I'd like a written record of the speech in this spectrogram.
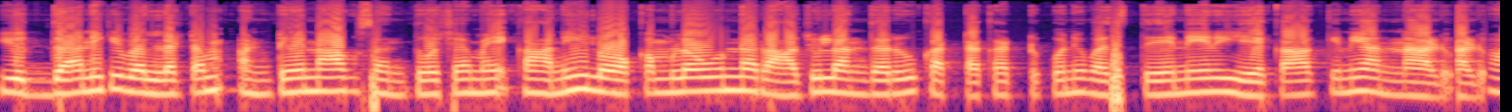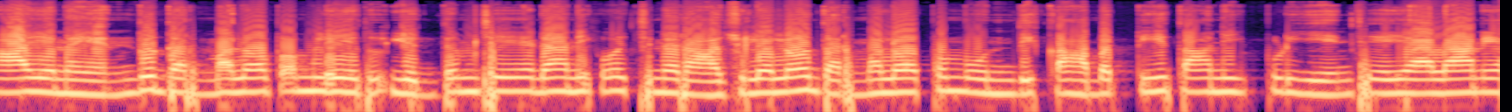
యుద్ధానికి వెళ్ళటం అంటే నాకు సంతోషమే. కానీ లోకంలో ఉన్న రాజులందరూ కట్టకట్టుకుని వస్తే నేను ఏకాకిని అన్నాడు. ఆయన ఎందు ధర్మలోపం లేదు. యుద్ధం చేయడానికి వచ్చిన రాజులలో ధర్మలోపం ఉంది. కాబట్టి తాను ఇప్పుడు ఏం చేయాలా అని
